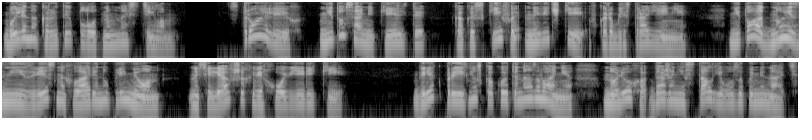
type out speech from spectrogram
были накрыты плотным настилом. Строили их не то сами кельты, как и скифы, новички в кораблестроении, не то одно из неизвестных Ларину племен, населявших верховье реки. Грек произнес какое-то название, но Леха даже не стал его запоминать.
